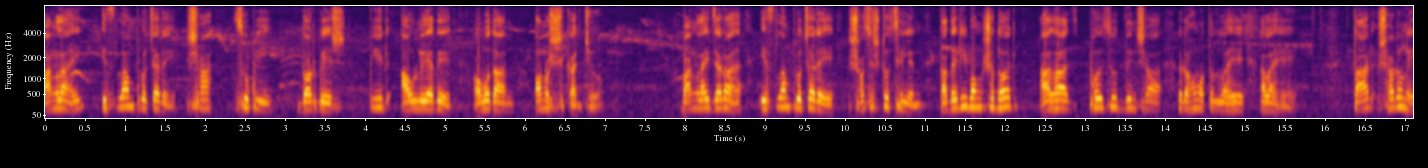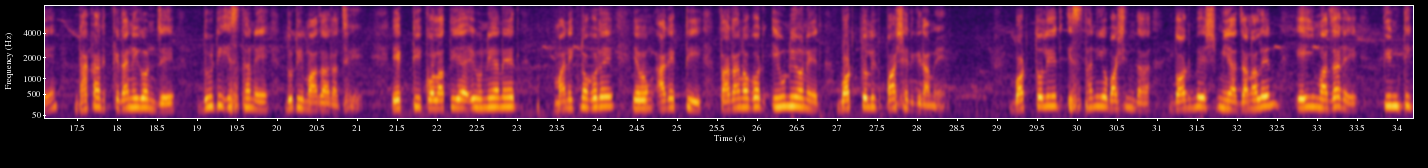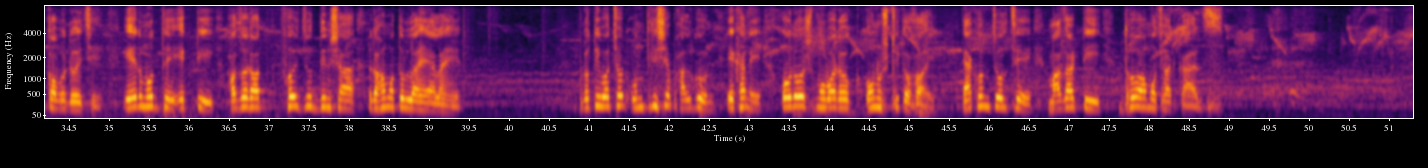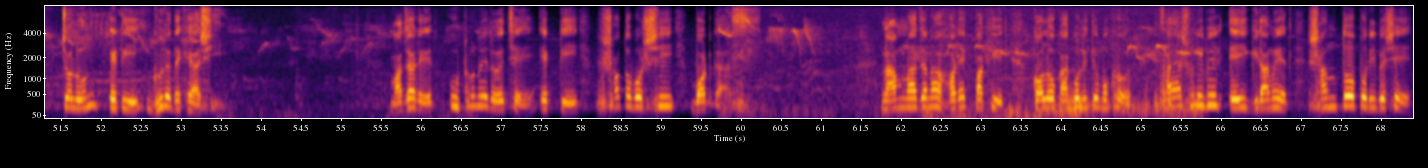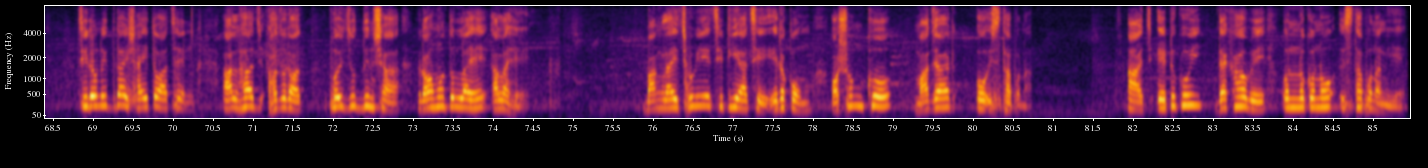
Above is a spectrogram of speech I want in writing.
বাংলায় ইসলাম প্রচারে শাহ, সুফি, দরবেশ, পীর আউলিয়াদের অবদান অনস্বীকার্য। বাংলায় যারা ইসলাম প্রচারে সচেষ্ট ছিলেন, তাদেরই বংশধর আলহাজ ফৈজুদ্দিন শাহ রহমতুল্লাহে আলাহে তার স্মরণে ঢাকার কেরানীগঞ্জে দুইটি স্থানে দুটি মাজার আছে। একটি কলাতিয়া ইউনিয়নের মানিকনগরে এবং আরেকটি তারানগর ইউনিয়নের বটতলির পাশের গ্রামে। বটতলির স্থানীয় বাসিন্দা দরবেশ মিয়া জানালেন, এই মাজারে তিনটি কবর রয়েছে। এর মধ্যে একটি হজরত ফৈজুদ্দিন শাহ রহমতুল্লাহ আলাহের প্রতি বছর উনত্রিশে ফাল্গুন এখানে ওরস মোবারক অনুষ্ঠিত হয়। এখন চলছে মাজারটি ধোয়া মোছার কাজ। চলুন এটি ঘুরে দেখে আসি। মাজারের উঠোনে রয়েছে একটি শতবর্ষী বটগাছ। নাম না জানা হরেক পাখির কল কাকলিতে মুখর ছায়া সুনিবিড় এই গ্রামের শান্ত পরিবেশে চিরনিদ্রায় শায়িত আছেন আলহাজ হজরত ফৈজুদ্দিন শাহ রহমতুল্লাহ আলাহে। বাংলায় ছড়িয়ে ছিটিয়ে আছে এরকম অসংখ্য মাজার ও স্থাপনা। আজ এটুকুই দেখা হবে অন্য কোনো স্থাপনা নিয়ে।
